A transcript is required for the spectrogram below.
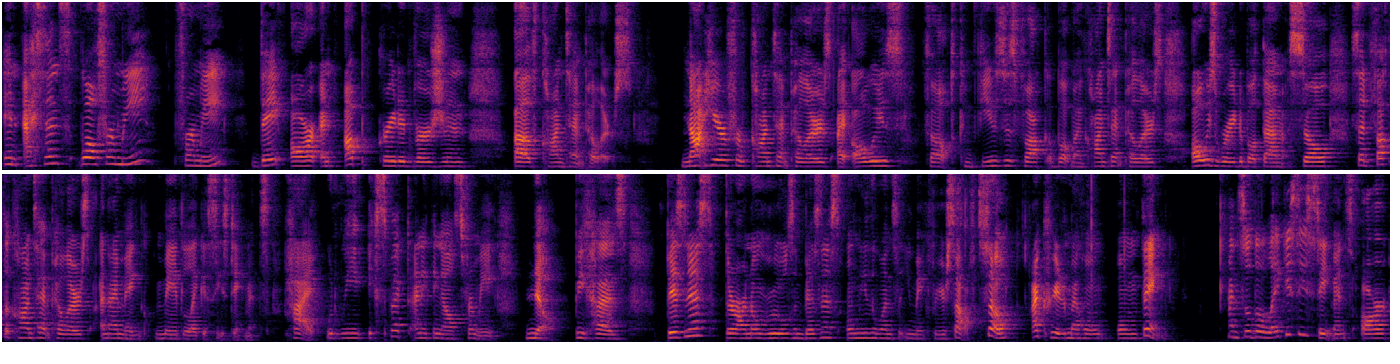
in essence, well, for me, for me, they are an upgraded version of content pillars. Not here for content pillars. I always felt confused as fuck about my content pillars, always worried about them. So I said, fuck the content pillars, and I made, made legacy statements. Hi, would we expect anything else from me? No, because business, there are no rules in business, only the ones that you make for yourself. So I created my whole own thing. And so the legacy statements are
